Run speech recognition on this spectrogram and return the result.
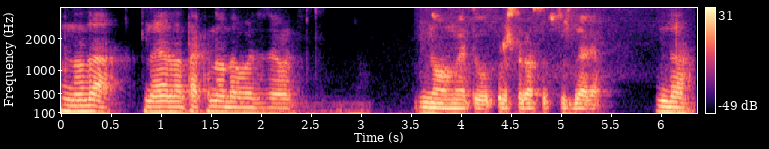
Ну да, наверное, так и надо будет сделать. Но мы это вот в прошлый раз обсуждали. Да.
